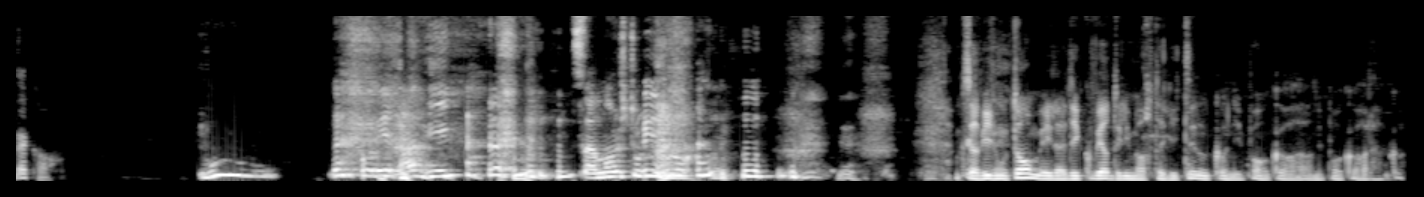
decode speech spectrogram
D'accord. On est ravis. ça mange tous les jours. donc ça vit longtemps, mais la découverte de l'immortalité, donc on n'est pas encore, on n'est pas encore là. Quoi.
